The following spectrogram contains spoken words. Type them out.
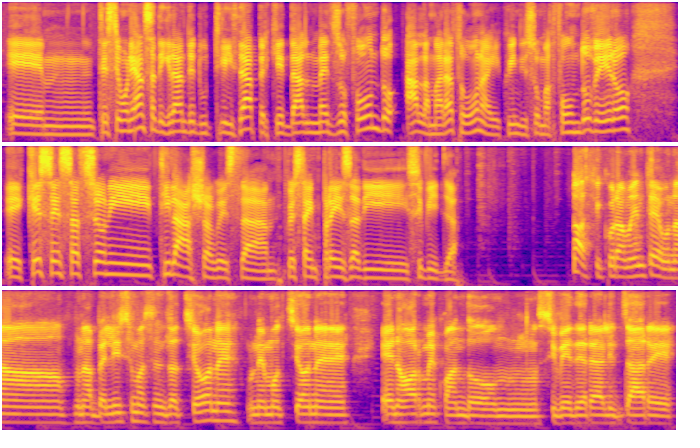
ehm, testimonianza di grande utilità perché dal mezzo fondo alla maratona, che quindi insomma fondo vero, eh, che sensazioni ti lascia questa, questa impresa di Siviglia? No, sicuramente è una, una, bellissima sensazione, un'emozione enorme quando mh, mm, si vede realizzare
